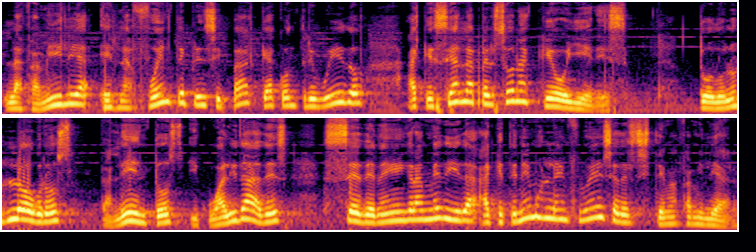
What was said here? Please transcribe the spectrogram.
La familia es la fuente principal que ha contribuido a que seas la persona que hoy eres. Todos los logros, talentos y cualidades se deben en gran medida a que tenemos la influencia del sistema familiar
